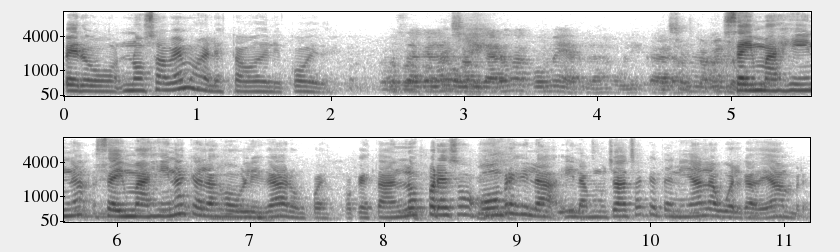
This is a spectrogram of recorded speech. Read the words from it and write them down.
pero no sabemos el estado del ICOIDE. O sea que las obligaron a comer, las obligaron Se imagina, se imagina que las obligaron, pues, porque están los presos hombres y, la, y las muchachas que tenían la huelga de hambre.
